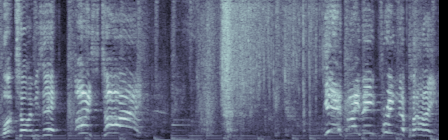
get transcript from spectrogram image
What time is it? Ice time! Yeah, baby, bring the pain!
